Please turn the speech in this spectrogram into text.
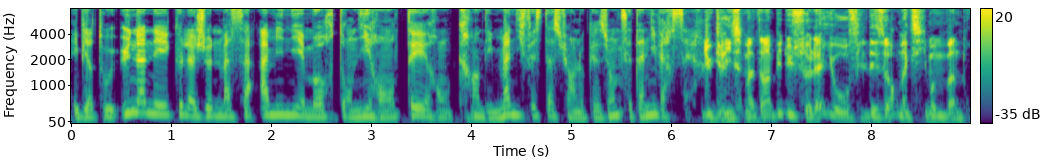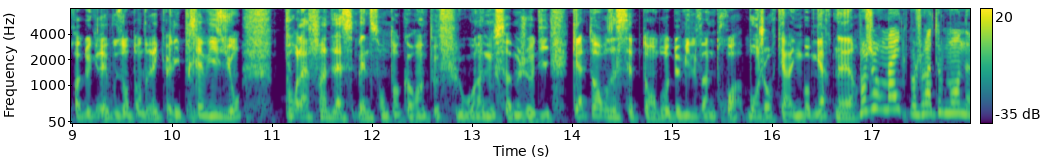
Et bientôt une année que la jeune Massa Amini est morte en Iran, Téhéran craint des manifestations à l'occasion de cet anniversaire. Du gris ce matin, puis du soleil au fil des heures, maximum 23 degrés. Vous entendrez que les prévisions pour la fin de la semaine sont encore un peu floues. Hein. Nous sommes jeudi 14 septembre 2023. Bonjour Karine Baumgartner. Bonjour Mike, bonjour à tout le monde.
